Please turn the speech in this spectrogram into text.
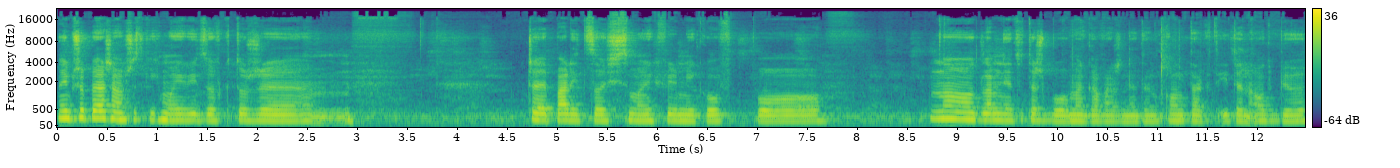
No i przepraszam wszystkich moich widzów, którzy mm, czerpali coś z moich filmików, bo no dla mnie to też było mega ważne, ten kontakt i ten odbiór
